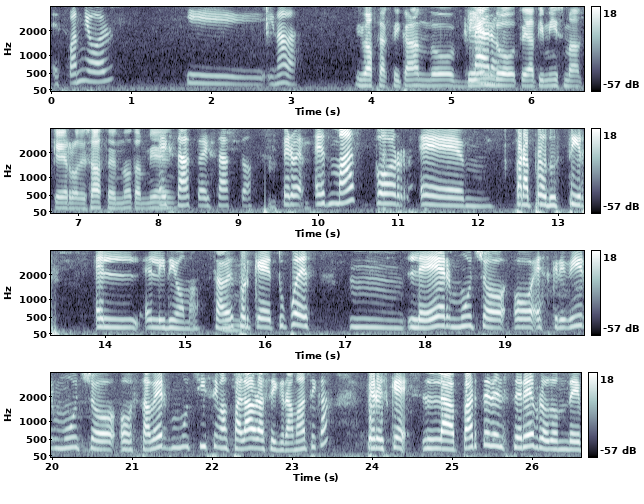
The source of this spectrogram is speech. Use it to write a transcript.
español y, y nada. Y vas practicando, Claro. viéndote a ti misma qué errores haces, ¿no? También. Exacto, exacto. Pero es más por em, para producir el, el idioma, ¿sabes? Porque tú puedes mm, leer mucho o escribir mucho o saber muchísimas palabras y gramática, pero es que la parte del cerebro donde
